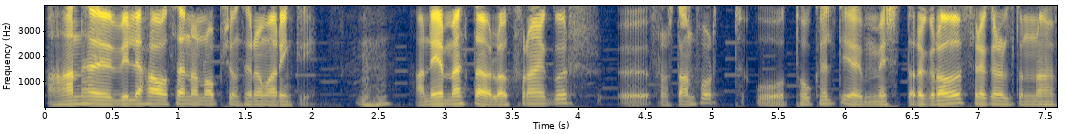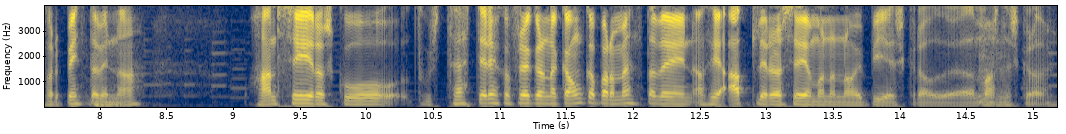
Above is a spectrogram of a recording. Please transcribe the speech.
að hann hefði viljað hafa þennan option þegar hann var yngri. Mm hann er mentaður lögfræðingur uh, frá Stanford og tók held ég meistaragráðu frekar heldur en að hafa farið beint að vinna. Hann segir að sko veist, þetta er eitthvað frekar en að ganga bara mentavegin af því að allir er að segja mann að ná í BS gráðu eða Mhm. mastersgráðu.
